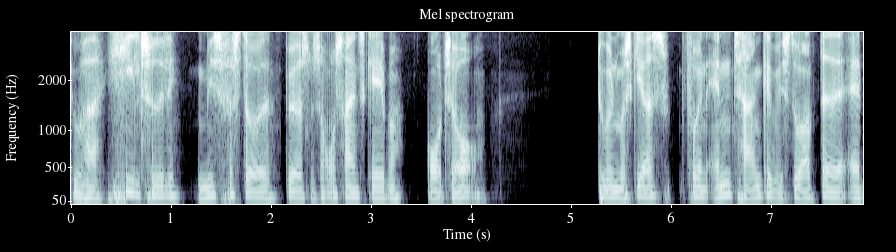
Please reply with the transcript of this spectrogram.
Du har helt tydeligt misforstået børsens årsregnskaber år til år. Du vil måske også få en anden tanke, hvis du opdagede, at,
